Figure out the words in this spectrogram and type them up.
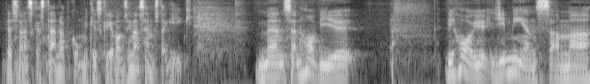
där svenska standup-komiker skrev om sina sämsta gig. Men sen har vi ju... Vi har ju gemensamma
